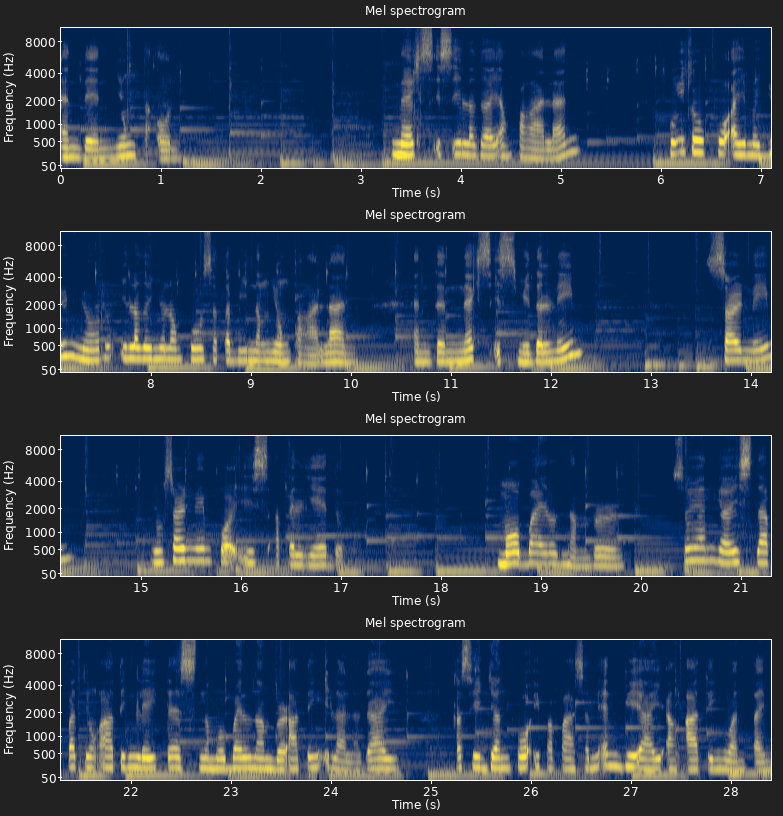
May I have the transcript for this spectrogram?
and then yung taon. Next is ilagay ang pangalan. Kung ikaw po ay may junior, ilagay nyo lang po sa tabi ng yung pangalan. And then next is middle name, surname. Yung surname po is apelyedo. Mobile number. So yan guys, dapat yung ating latest na mobile number ating ilalagay. Kasi dyan po ipapasa ni NBI ang ating one-time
